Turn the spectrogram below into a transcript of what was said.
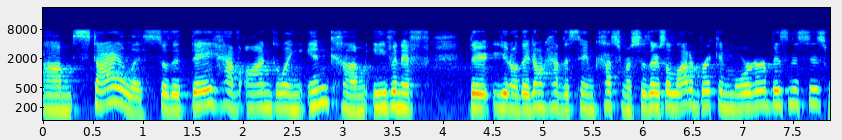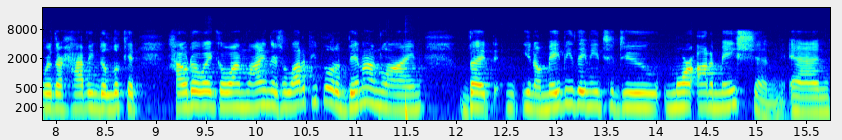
um, stylists so that they have ongoing income even if they you know they don't have the same customers. So there's a lot of brick and mortar businesses where they're having to look at how do i go online? There's a lot of people that have been online but you know maybe they need to do more automation and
